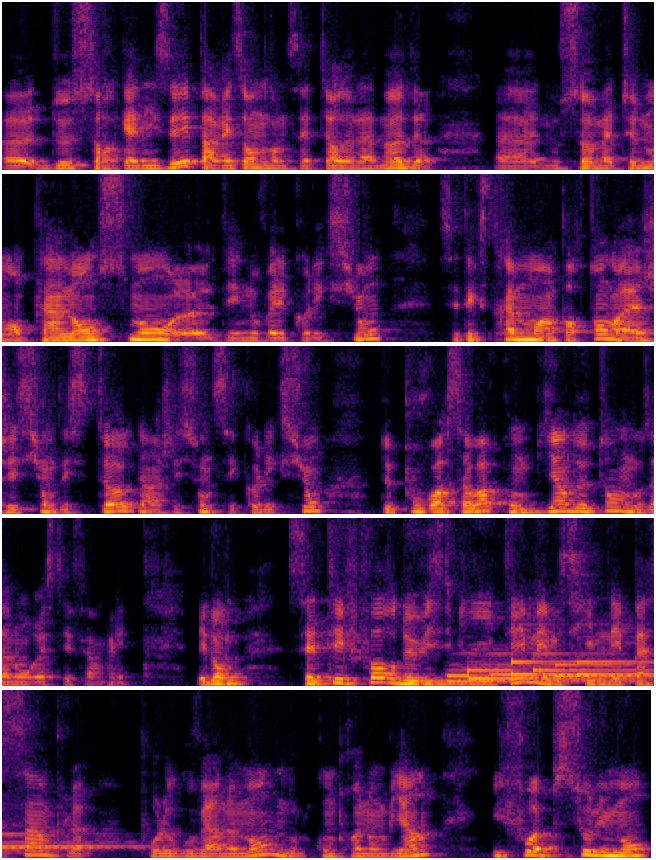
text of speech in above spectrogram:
de s'organiser. Par exemple, dans le secteur de la mode, euh, nous sommes actuellement en plein lancement euh, des nouvelles collections. C'est extrêmement important dans la gestion des stocks, dans la gestion de ces collections, de pouvoir savoir combien de temps nous allons rester fermés. Et donc, cet effort de visibilité, même s'il n'est pas simple pour le gouvernement, nous le comprenons bien, il faut absolument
